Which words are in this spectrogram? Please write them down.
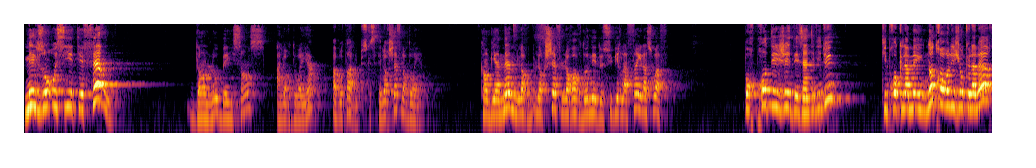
Mais ils ont aussi été fermes dans l'obéissance à leur doyen, Abu Talib, puisque c'était leur chef, leur doyen. Quand bien même leur, leur chef leur ordonnait de subir la faim et la soif pour protéger des individus qui proclamaient une autre religion que la leur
